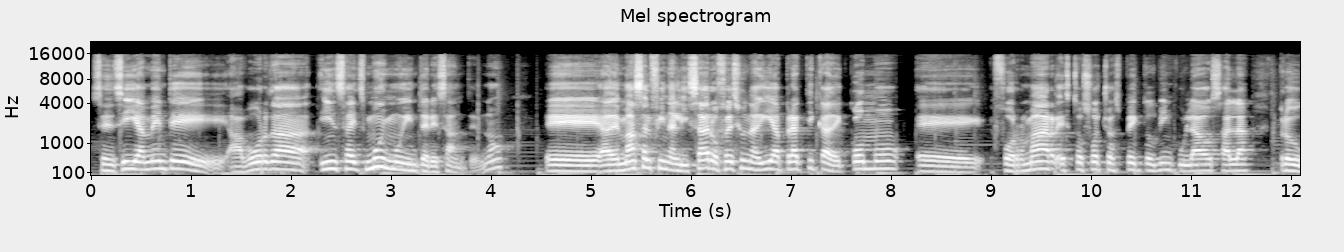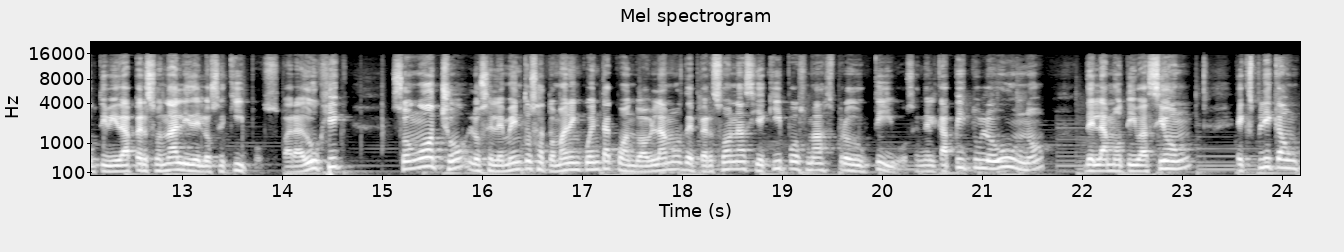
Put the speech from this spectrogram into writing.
sencillamente aborda insights muy, muy interesantes, ¿no? Eh, además, al finalizar, ofrece una guía práctica de cómo eh, formar estos ocho aspectos vinculados a la productividad personal y de los equipos. Para Duhigg, son ocho los elementos a tomar en cuenta cuando hablamos de personas y equipos más productivos. En el capítulo 1 de la motivación, explica un,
